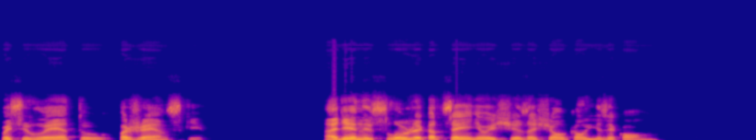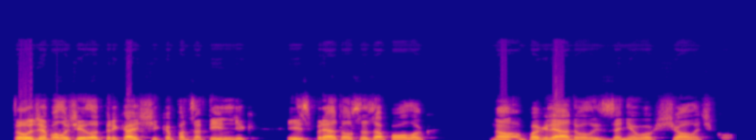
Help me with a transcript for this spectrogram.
по силуэту, по-женски. Один из служек оценивающе защелкал языком. Тут же получил от приказчика подзатыльник и спрятался за полок, но поглядывал из-за него в щелочку.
